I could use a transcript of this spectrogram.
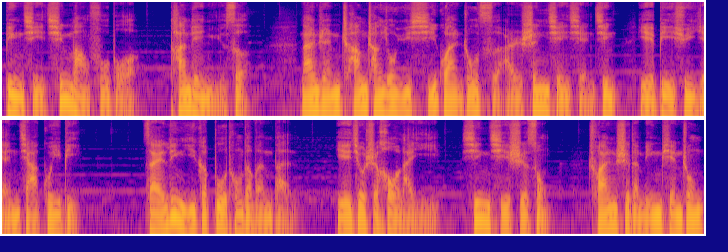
并且清浪浮薄、贪恋女色。男人常常由于习惯如此而身陷险境，也必须严加规避。在另一个不同的文本。也就是后来以《新骑士颂》传世的名篇中，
